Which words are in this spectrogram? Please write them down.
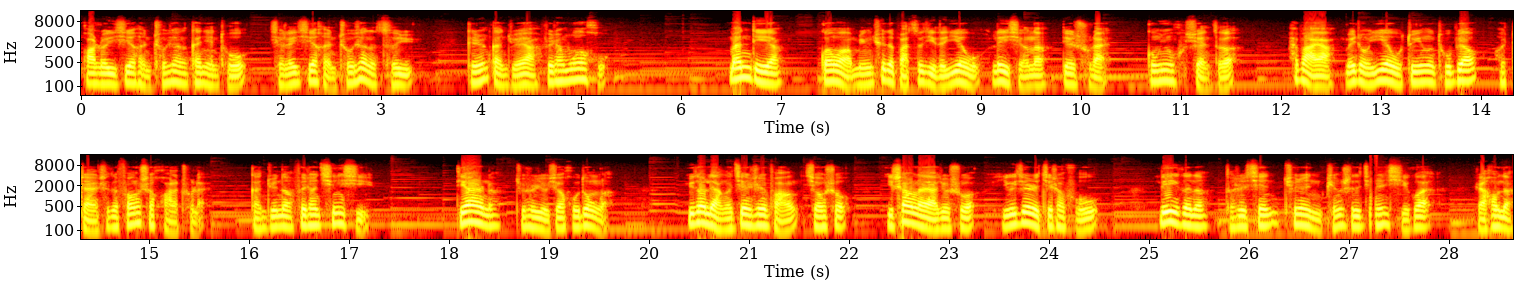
画了一些很抽象的概念图，写了一些很抽象的词语，给人感觉呀非常模糊。Mandy 呀，官网明确的把自己的业务类型呢列出来，供用户选择，还把呀每种业务对应的图标和展示的方式画了出来，感觉呢非常清晰。第二呢，就是有效互动了。遇到两个健身房销售，一上来呀就说一个劲儿的介绍服务，另一个呢则是先确认你平时的健身习惯。然后呢，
